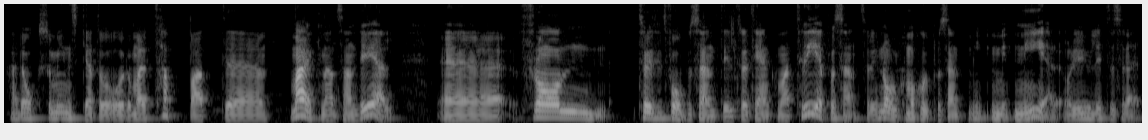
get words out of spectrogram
hade också minskat och, och de hade tappat eh, marknadsandel eh, från 32 procent till 31,3 procent. Så det är 0,7 procent ner. Och det är ju lite sådär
